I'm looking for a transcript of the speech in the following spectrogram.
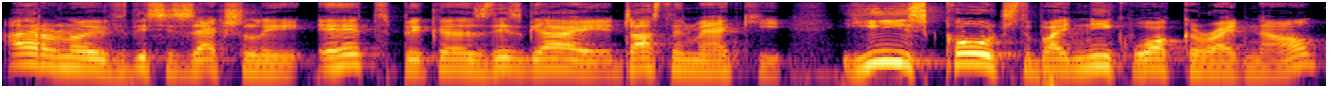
I don't know if this is actually it because this guy, Justin Mackey, he is coached by Nick Walker right now.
